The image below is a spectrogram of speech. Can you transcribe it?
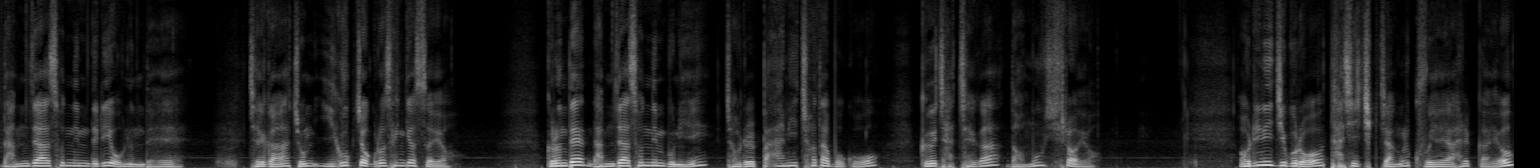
남자 손님들이 오는데 제가 좀 이국적으로 생겼어요. 그런데 남자 손님분이 저를 빤히 쳐다보고 그 자체가 너무 싫어요. 어린이집으로 다시 직장을 구해야 할까요?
